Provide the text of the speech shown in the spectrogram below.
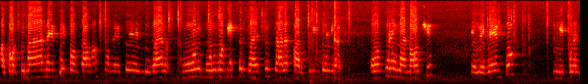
Afortunadamente contamos con este lugar muy, muy bonito. Va a empezar a partir de las 11 de la noche el evento y pues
